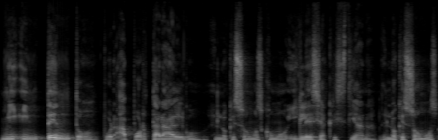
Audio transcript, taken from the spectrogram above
mi intento por aportar algo en lo que somos como iglesia cristiana, en lo que somos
